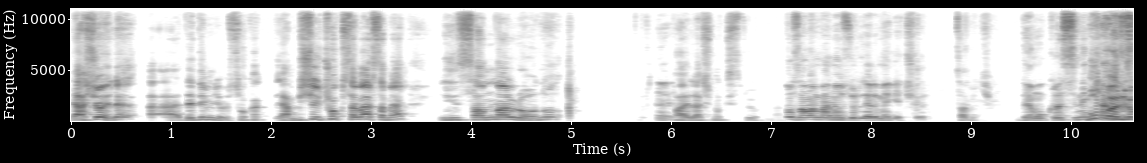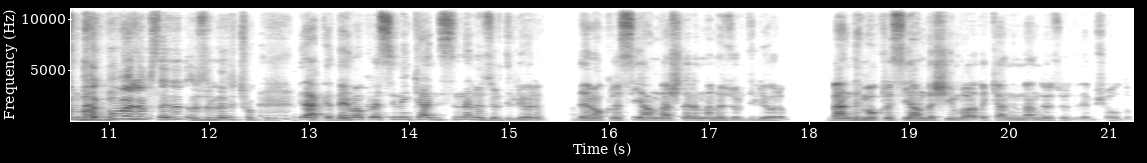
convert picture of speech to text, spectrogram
Ya şöyle e, dediğim gibi sokak yani bir şeyi çok seversem eğer insanlarla onu Evet. paylaşmak istiyorum ben. O zaman ben özürlerime geçiyorum. Tabii ki. Demokrasinin Bu kendisinden... bölüm bak bu bölüm senin özürleri çok birikti. Bir dakika demokrasinin kendisinden özür diliyorum. Demokrasi yandaşlarından özür diliyorum. Ben demokrasi yandaşıyım bu arada. Kendimden de özür dilemiş oldum.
